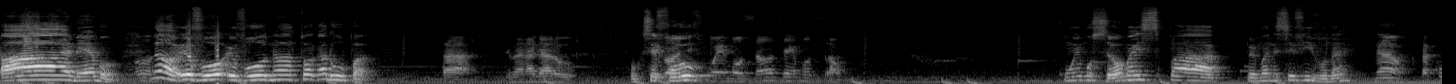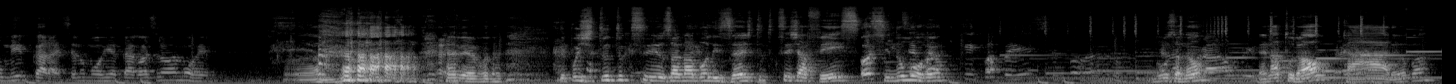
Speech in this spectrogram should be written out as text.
Ah, é mesmo? Não, eu vou, eu vou na tua garupa. Tá, você vai na garupa. O que você gosta for, Com emoção ou sem emoção? com emoção, mas pra permanecer vivo, né? Não, tá comigo, caralho. Você não morreu até agora, você não vai morrer. Ah, é mesmo, né? Depois de tudo que você, os anabolizantes, tudo que você já fez, se não morreu. Que papo é esse? Você tá falando? Não usa não? É natural? Caramba.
